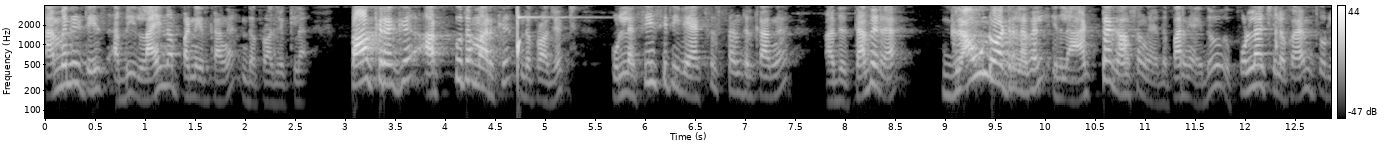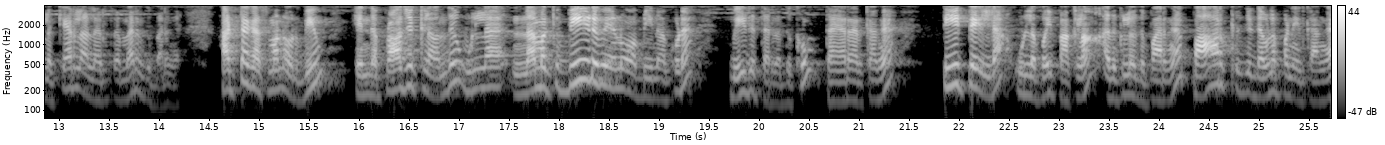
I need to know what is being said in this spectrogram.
அம்யூனிட்டிஸ் அப்படி லைன் அப் பண்ணியிருக்காங்க இந்த ப்ராஜெக்டில் பார்க்குறக்கு அற்புதமாக இருக்குது இந்த ப்ராஜெக்ட் உள்ள சிசிடிவி ஆக்சஸ் தந்திருக்காங்க. அது தவிர கிரவுண்ட் வாட்டர் லெவல் இதில் அட்டகாசங்க. இது பாருங்கள் ஏதோ பொள்ளாச்சியில் கோயம்புத்தூரில் கேரளாவில் இருக்கிற மாதிரி இருக்குது பாருங்கள் அட்டகாசமான ஒரு வியூ இந்த ப்ராஜெக்டில் வந்து உள்ள நமக்கு வீடு வேணும் அப்படின்னா கூட வீடு தர்றதுக்கும் தயாராக இருக்காங்க. டீட்டெயில்டாக உள்ளே போய் பார்க்கலாம். அதுக்குள்ளே இது பாருங்கள் பார்க்குக்கு டெவலப் பண்ணியிருக்காங்க.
